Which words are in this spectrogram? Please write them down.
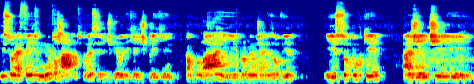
Isso é feito muito rápido, né? se a gente viu ali que a gente clica em calcular e o problema já é resolvido. Isso porque a gente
